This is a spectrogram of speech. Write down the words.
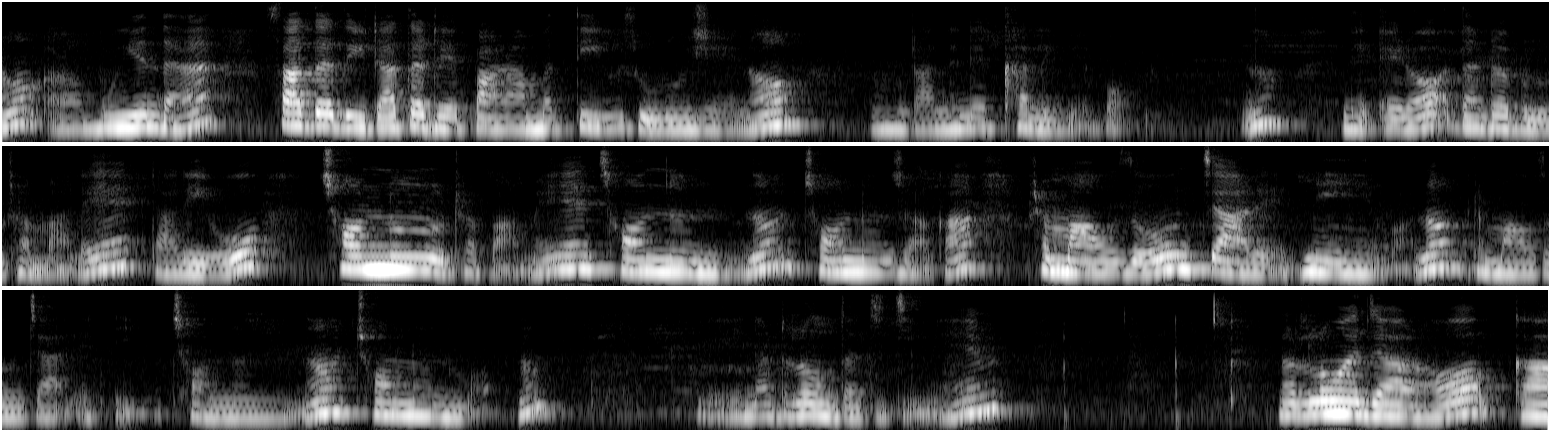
နော်အဲ့တော့မူရင်းတန်စသက်ဒီဓာတ်သက်တဲ့ပါတာမသိဘူးဆိုလို့ရှိရင်တော့ဒါနည်းနည်းခက်လိမ့်မယ်ပေါ့နော်နေအဲ့တော့အတန်အတွက်ဘယ်လိုထွက်မှာလဲဒါလေးကိုချွန်နွန်းလို့ထွက်ပါမယ်ချွန်နွန်းနော်ချွန်နွန်းဆိုတာကပထမဆုံးကြားတဲ့နှင်းပေါ့နော်ပထမဆုံးကြားတဲ့နှင်းချွန်နွန်းနော်ချွန်နွန်းပေါ့နော်ဒီ နောက်တစ်လုံးကိုကြည့်ကြည့်မယ်နောက်တစ်လုံးကကြတော့ဂါ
